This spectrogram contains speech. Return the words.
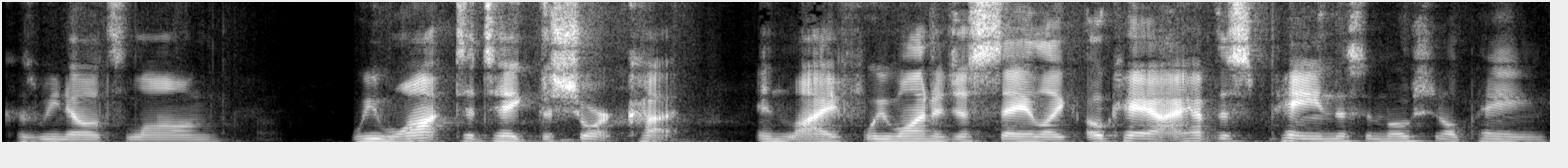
because we know it's long. We want to take the shortcut in life. We want to just say like, okay, I have this pain, this emotional pain.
